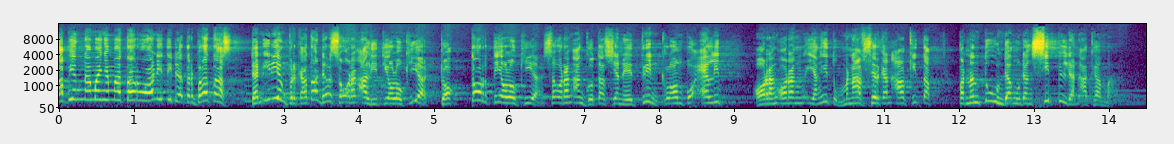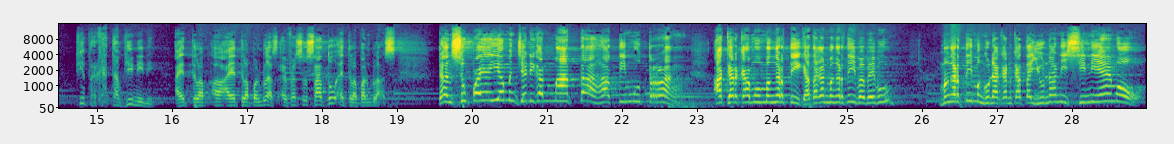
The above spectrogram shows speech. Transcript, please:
Tapi yang namanya mata rohani tidak terbatas. Dan ini yang berkata adalah seorang ahli teologi, doktor teologi, seorang anggota Sanhedrin, kelompok elit, orang-orang yang itu menafsirkan Alkitab, penentu undang-undang sipil dan agama. Dia berkata begini nih, ayat, eh, ayat 18, Efesus 1 ayat 18. Dan supaya ia menjadikan mata hatimu terang, agar kamu mengerti. Katakan mengerti Bapak Ibu. Mengerti menggunakan kata Yunani siniemo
